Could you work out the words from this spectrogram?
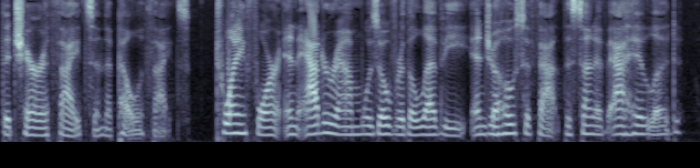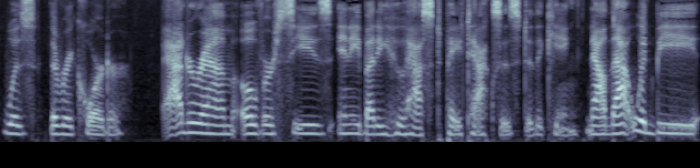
the Cherethites and the Pelethites. 24 And Adoram was over the levy, and Jehoshaphat the son of Ahilud was the recorder. Adoram oversees anybody who has to pay taxes to the king. Now, that would be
